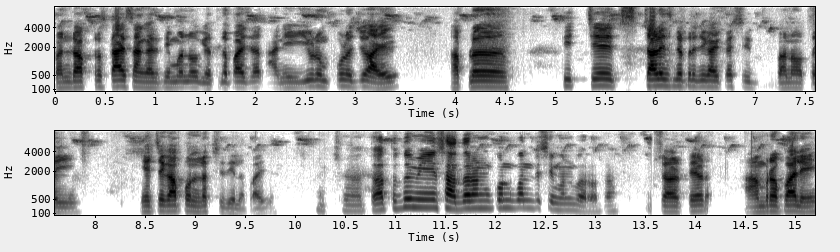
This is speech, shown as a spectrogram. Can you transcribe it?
पण डॉक्टर काय सांगायचं ते मनव घेतलं पाहिजे. आणि इडून पुढे जे आहे आपलं तीसचे चाळीस लिटरची गाय कशी बनवता येईल याचे आपण लक्ष दिलं पाहिजे. अच्छा तर आता तुम्ही साधारण कोणकोणते सिमन भरवता? शॉर्टेड आम्रपाले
